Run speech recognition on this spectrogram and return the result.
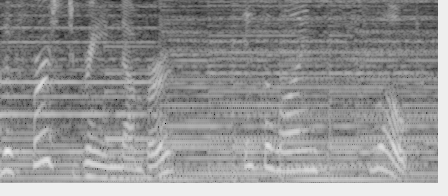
The first green number is the line's slope.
